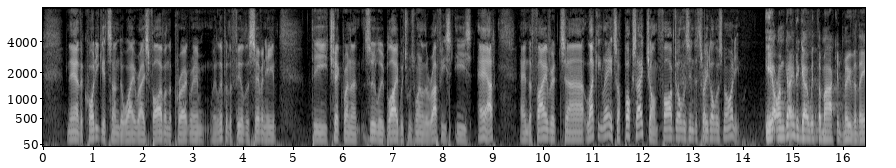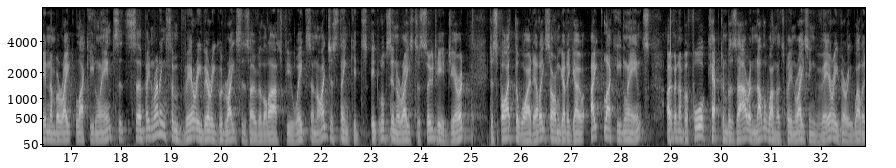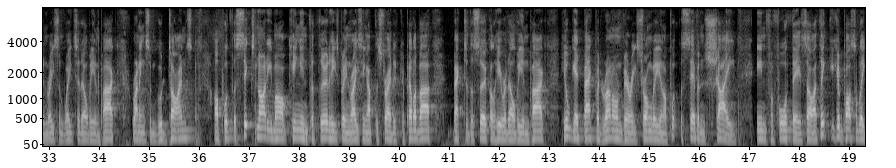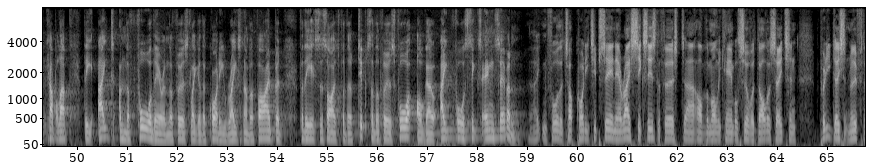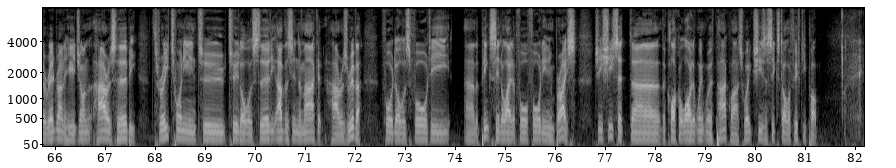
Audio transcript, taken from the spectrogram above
Now the quaddy gets underway, race five on the program. We're left with a field of seven here. The check runner Zulu Blade, which was one of the roughies, is out. And the favourite uh, Lucky Lance off box eight, John, five dollars into three dollars ninety. Yeah, I'm going to go with the market mover there, number eight, Lucky Lance. It's uh, been running some very, very good races over the last few weeks, and I just think it's it looks in a race to suit here, Jared, despite the wide alley. So I'm going to go eight, Lucky Lance. Over number four, Captain Bazaar, another one that's been racing very, very well in recent weeks at Albion Park, running some good times. I'll put the 690 mile King in for third. He's been racing up the straight at Capalaba back to the circle here at Albion Park. He'll get back but run on very strongly, and I'll put the seven Shay in for fourth there. So I think you could possibly couple up the eight and the four there in the first leg of the quaddy race number five. But for the exercise for the tips of the first four, I'll go eight, four, six, and seven. Eight and four, the top quaddy tips there. Now, race six is the first uh, of the Molly Campbell Silver Dollar seats, and pretty decent move for the red runner here, John. Harris Herbie, three twenty into two dollars thirty. Others in the market, Harris River, four dollars forty. Uh, the pink scintillate at 440 and embrace. Gee, she set uh, the clock alight at Wentworth Park last week. She's a $6.50 pop.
